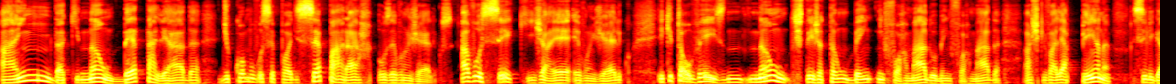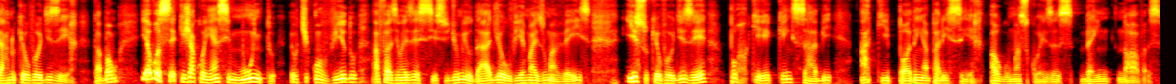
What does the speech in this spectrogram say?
ainda que não detalhada, de como você pode separar os evangélicos. A você que já é evangélico e que talvez não esteja tão bem informado ou bem informada, acho que vale a pena se ligar no que eu vou dizer, tá bom? E a você que já conhece muito, eu te convido a fazer um exercício de humildade e ouvir mais uma vez isso que eu vou dizer, porque quem sabe aqui podem aparecer algumas coisas bem novas.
